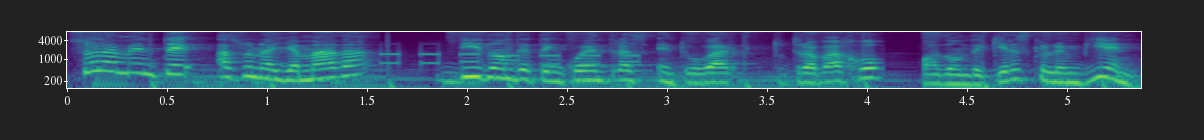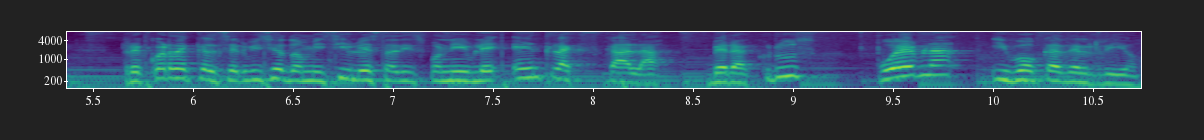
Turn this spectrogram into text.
Solamente haz una llamada, di dónde te encuentras en tu hogar, tu trabajo o a donde quieras que lo envíen. Recuerda que el servicio a domicilio está disponible en Tlaxcala, Veracruz, Puebla y Boca del Río.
